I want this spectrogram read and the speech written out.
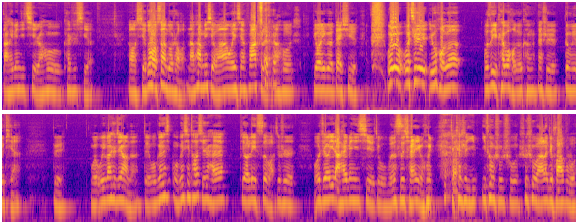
打开编辑器，然后开始写，啊，写多少算多少，哪怕没写完我也先发出来，然后标一个待续。我有我其实有好多我自己开过好多坑，但是都没有填。对我我一般是这样的，对我跟我跟新涛其实还比较类似吧，就是我只要一打开编辑器就文思泉涌，就开始一 一通输出，输出完了就发布。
